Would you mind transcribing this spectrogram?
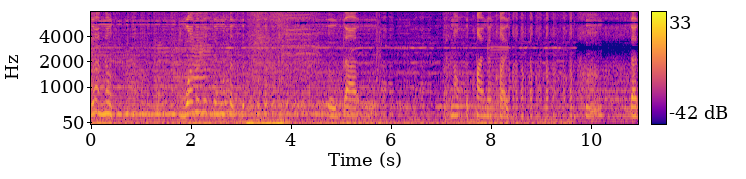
yeah, no. One of the things that's is that not the climate crisis that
